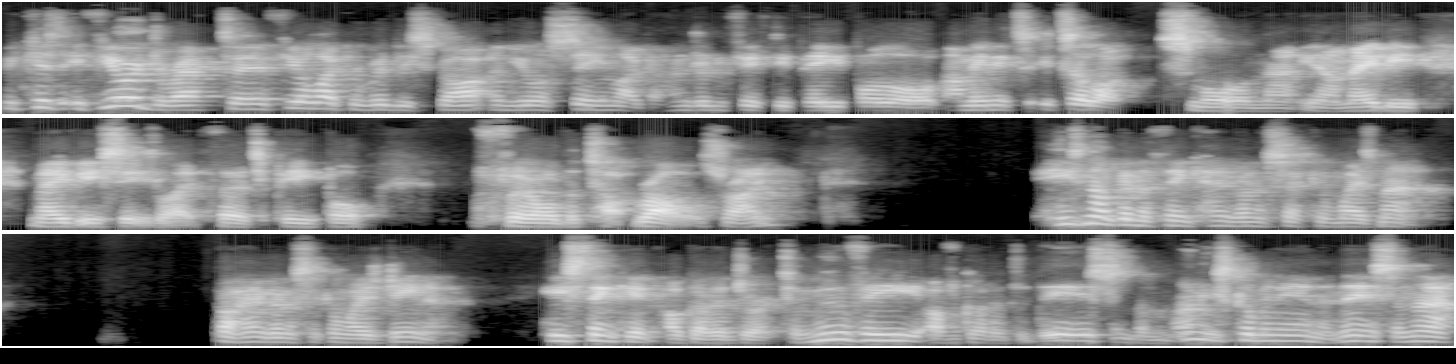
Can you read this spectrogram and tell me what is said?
because if you're a director if you're like a ridley scott and you're seeing like 150 people or i mean it's it's a lot smaller than that you know maybe maybe he sees like 30 people for all the top roles right he's not going to think hang on a second where's matt oh hang on a second where's gina he's thinking i've got to direct a movie i've got to do this and the money's coming in and this and that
